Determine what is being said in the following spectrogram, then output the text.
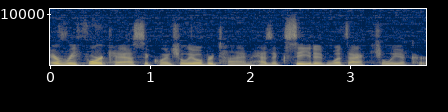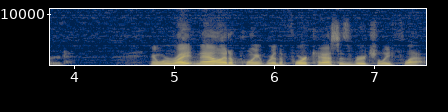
Every forecast sequentially over time has exceeded what's actually occurred. And we're right now at a point where the forecast is virtually flat.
